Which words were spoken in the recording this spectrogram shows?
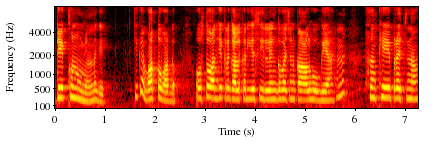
ਦੇਖਣ ਨੂੰ ਮਿਲਣਗੇ। ਠੀਕ ਹੈ, ਵੱਧ ਤੋਂ ਵੱਧ। ਉਸ ਤੋਂ ਬਾਅਦ ਜੇਕਰ ਗੱਲ ਕਰੀਏ ਅਸੀਂ ਲਿੰਗ ਵਚਨ ਕਾਲ ਹੋ ਗਿਆ ਹੈ ਨਾ ਸੰਖੇਪ ਰਚਨਾ,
